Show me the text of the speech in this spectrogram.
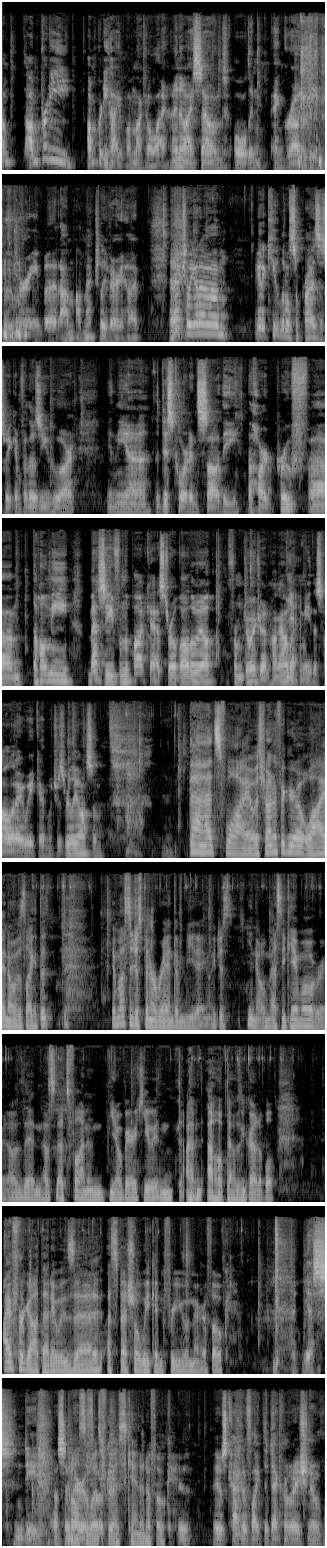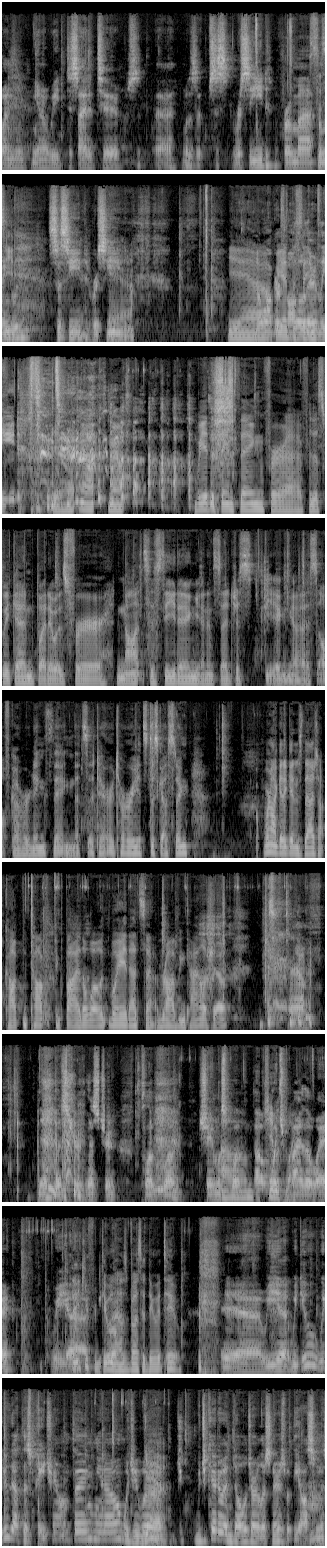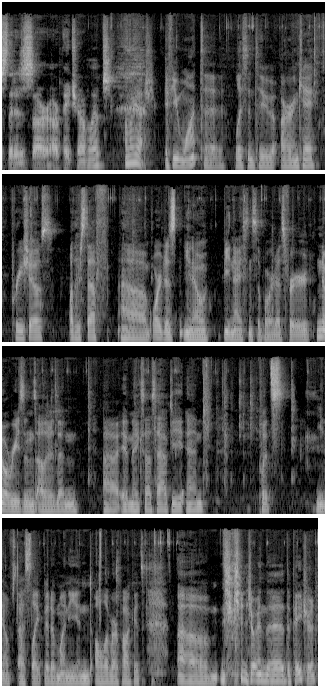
I'm, I'm pretty. I'm pretty hype. I'm not gonna lie. I know I sound old and, and grungy and boomery, but I'm, I'm actually very hype. And actually got a um, I got a cute little surprise this weekend for those of you who aren't in the uh, the Discord and saw the the hard proof. Um, the homie Messi from the podcast drove all the way up from Georgia and hung out Yeah. with me this holiday weekend, which was really awesome. That's why I was trying to figure out why, and I was like, the, it must have just been a random meeting. Like, just you know, Messi came over, and I was in. That's that's fun, and you know, very cute, and I, I hope that was incredible. I forgot that it was uh, a special weekend for you, Amerifolk. Yes, indeed. Us It also was Amerifolk. for us Canada folk. it was kind of like the declaration of when you know we decided to uh, what is it recede from uh, from. England, secede, recede, Yeah. Yeah. no longer we had the follow same- their lead. Yeah, no, no. We had the same thing for uh, for this weekend, but it was for not seceding and instead just being a self-governing thing. That's a territory. It's disgusting. We're not going to get into that top- top- topic, by the way. That's a Rob and Kyle show. yeah. yeah, that's true. That's true. Plug, plug, shameless plug. Um, oh, shameless which, plug. by the way, we uh, Thank you for doing that. I was about to do it too. Yeah, we uh, we do we do got this Patreon thing. You know, would you, uh, Yeah. would you would you care to indulge our listeners with the awesomeness that is our, our Patreon webs? Oh my gosh. If you want to listen to R and K pre-shows, other stuff, um, or just, you know, be nice and support us for no reasons other than uh, it makes us happy and puts, you know, a slight bit of money in all of our pockets, um, you can join the, the patron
